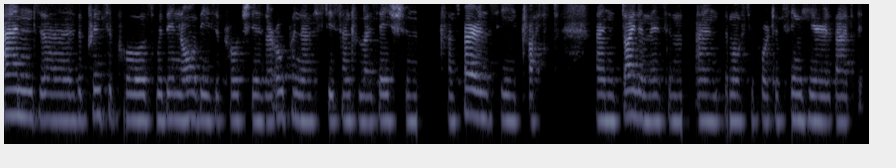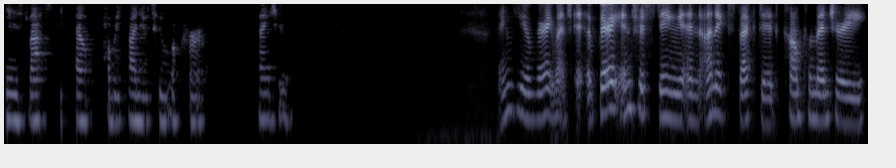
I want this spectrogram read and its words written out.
And uh, the principles within all these approaches are openness, decentralization, transparency, trust, and dynamism. And the most important thing here that is that help public value to occur. Thank you. Thank you very much. A very interesting and unexpected complementary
